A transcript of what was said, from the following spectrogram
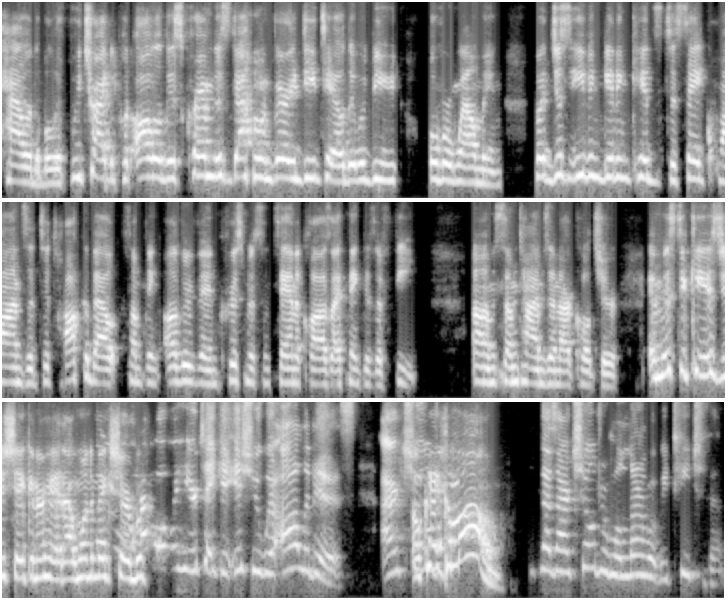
palatable. If we tried to put all of this, cram this down very detailed, it would be overwhelming. But just even getting kids to say Kwanzaa, to talk about something other than Christmas and Santa Claus, I think is a feat um, sometimes in our culture. And Mr. Key is just shaking her head. I want to make sure. I'm over here taking issue with all of this. Our children, okay, come on. Because our children will learn what we teach them.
